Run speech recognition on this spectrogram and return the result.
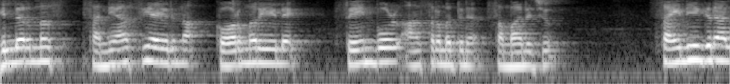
ഗില്ലർമസ് സന്യാസിയായിരുന്ന കോർമറിയിലെ സെയിന്റ് പോൾ ആശ്രമത്തിന് സമ്മാനിച്ചു. സൈനികരാൽ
